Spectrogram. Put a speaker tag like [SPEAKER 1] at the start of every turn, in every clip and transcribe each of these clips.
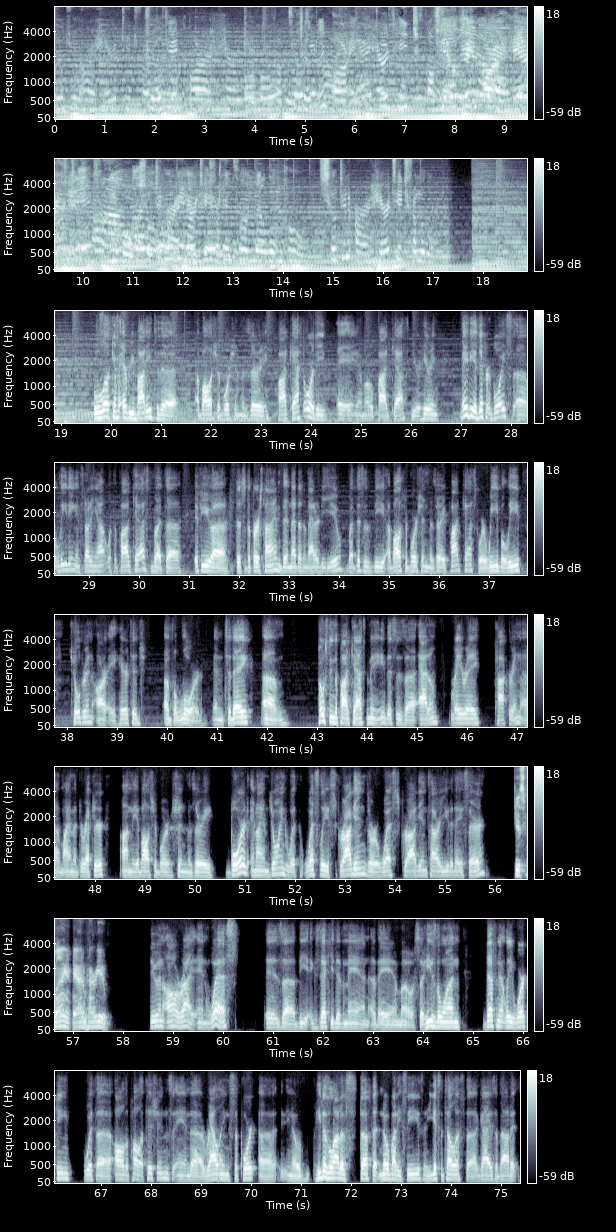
[SPEAKER 1] Children are a heritage from
[SPEAKER 2] Children are a heritage from the
[SPEAKER 1] Children are a heritage from
[SPEAKER 2] Children are a heritage from
[SPEAKER 1] Behold, children are a heritage from the Lord.
[SPEAKER 2] Behold, children are a heritage from the Lord.
[SPEAKER 3] Welcome, everybody, to the Abolish Abortion Missouri podcast or the AAMO podcast. You're hearing maybe a different voice uh, leading and starting out with a podcast, but uh, if you uh, this is the first time, then that doesn't matter to you. But this is the Abolish Abortion Missouri podcast where we believe children are a heritage of the Lord. And today, um, hosting the podcast, me, this is uh, Adam Ray Ray Cochrun. Um, I am a director on the Abolish Abortion Missouri board, and I am joined with Wesley Scroggins or Wes Scroggins. How are you today, sir?
[SPEAKER 4] Just fine, Adam. How are you?
[SPEAKER 3] Doing all right. And Wes is uh, the executive man of AMO, so he's the one definitely working with uh, all the politicians and uh, rallying support. Uh, you know, he does a lot of stuff that nobody sees. He gets to tell us uh, guys about it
